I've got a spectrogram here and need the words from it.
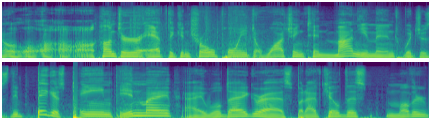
hunter at the control point Washington Monument, which is the biggest pain in my. I will digress, but I've killed this mother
